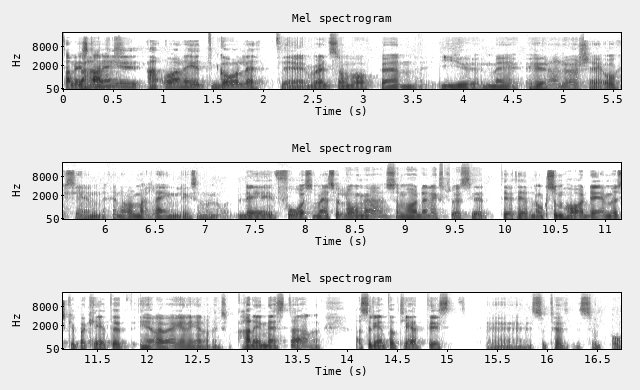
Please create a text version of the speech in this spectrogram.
han är han stark. är ju, han- och han är ju ett galet eh, Redson-vapen ju med hur han rör sig och sin enorma längd. Liksom. Det är få som är så långa som har den explosiviteten och som har det muskelpaketet hela vägen igenom. Liksom. Han är nästan, alltså rent atletiskt eh, så, så på-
